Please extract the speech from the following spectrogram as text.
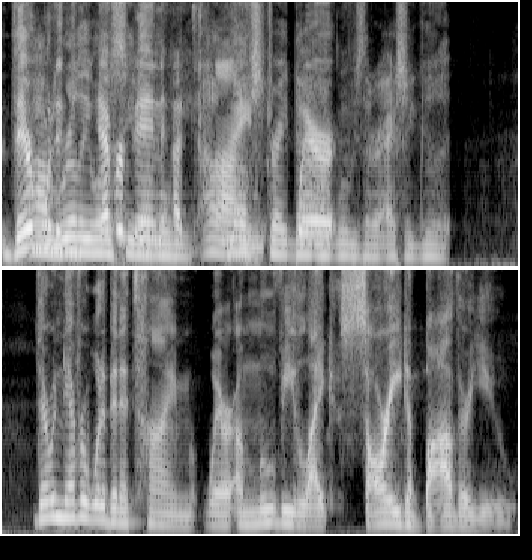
There would have really want never to been a movie. I love time straight where movies that are actually good. there never would have been a time where a movie like Sorry to Bother You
